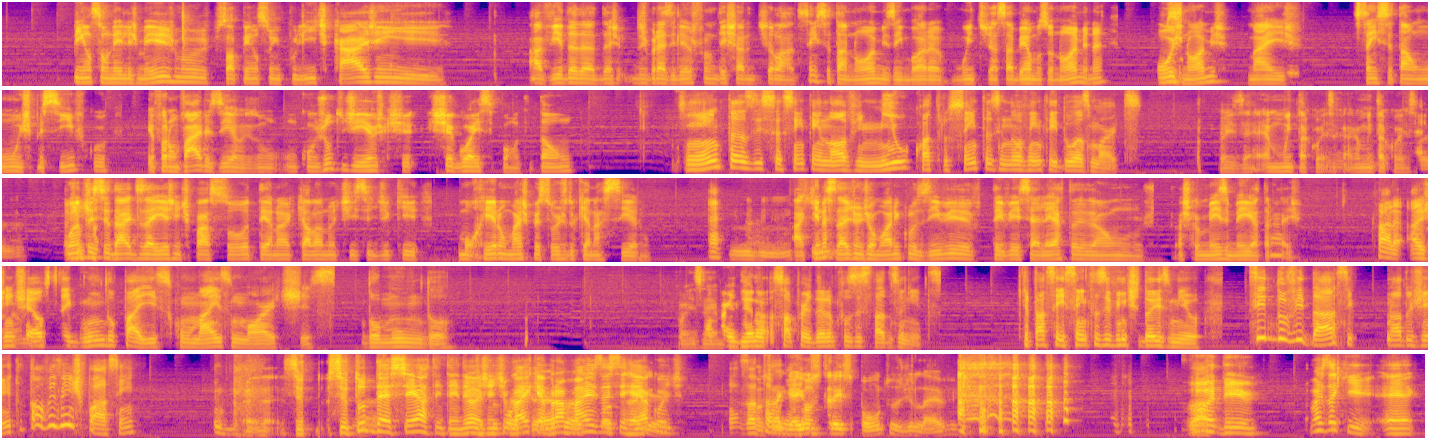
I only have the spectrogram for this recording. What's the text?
pensam neles mesmos, só pensam em politicagem e a vida da- das- dos brasileiros foram deixados de lado. Sem citar nomes, embora muitos já sabemos o nome, né? Os nomes, mas sem citar um específico, porque foram vários erros, um, um conjunto de erros que, che- que chegou a esse ponto. Então, 569.492 mortes. pois é, é muita coisa, cara, é muita coisa. Coisa. A Quantas gente- cidades aí a gente passou tendo aquela notícia de que morreram mais pessoas do que nasceram? Uhum, Aqui sim. na cidade onde eu moro, inclusive, teve esse alerta há uns, acho que um mês e meio atrás. Cara, a gente é o segundo país com mais mortes do mundo. Pois Só é. perderam, só perderam pros Estados Unidos. Que tá 622 mil. Se duvidar, se continuar do jeito, talvez a gente passe, hein? é. Se, se tudo der certo, entendeu? A Se gente tudo der vai quebrar certo, a mais gente esse consegue. Recorde. Consegue Exatamente. aí uns três pontos de leve. Oh, Deus. Mas aqui, é...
